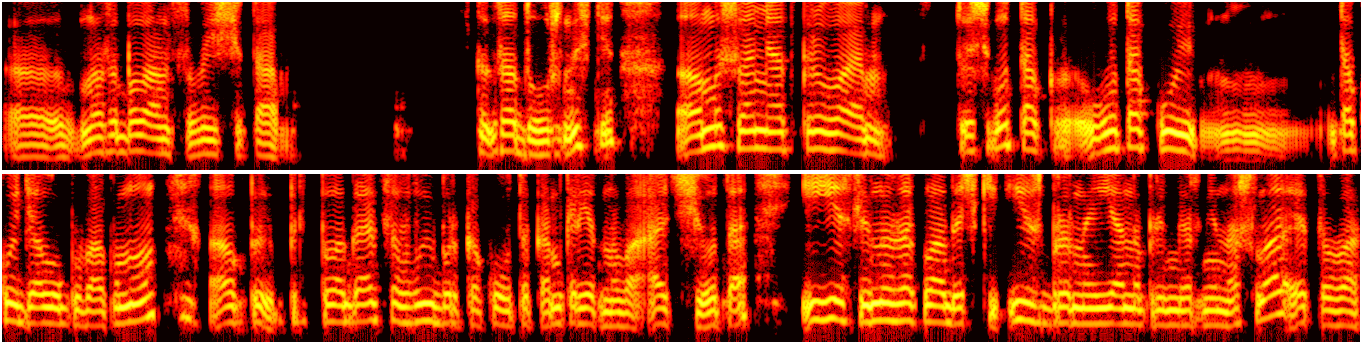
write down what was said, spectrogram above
а, на забалансовые счета задолженности, а, мы с вами открываем то есть вот, так, вот такой, такой диалоговое окно а, предполагается выбор какого-то конкретного отчета. И если на закладочке избранный я, например, не нашла этого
